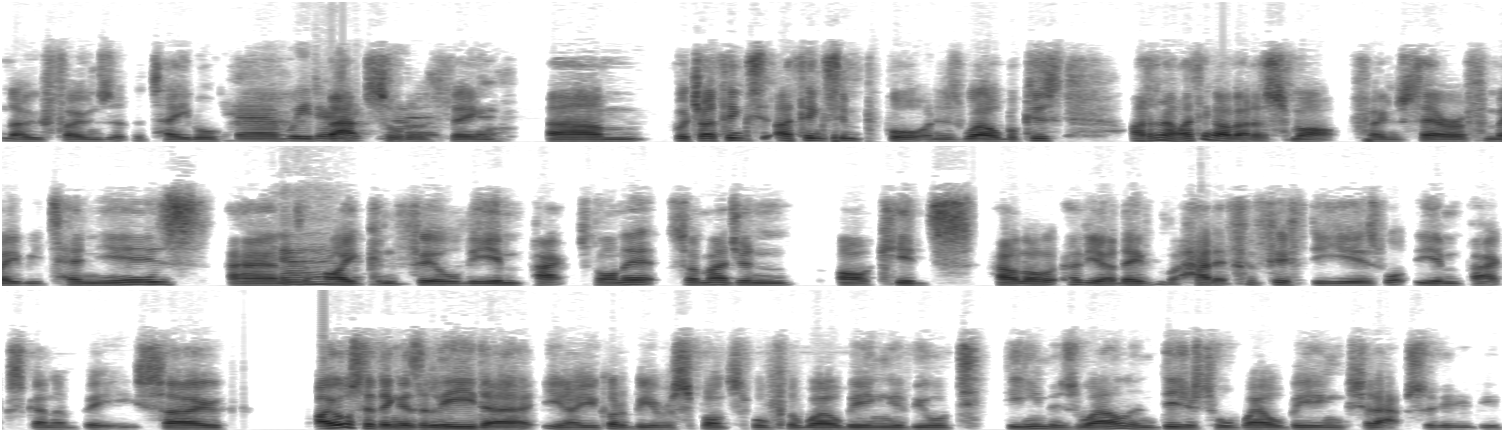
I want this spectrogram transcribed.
no phones at the table. Yeah, we don't. That sort of thing, um, which I think I think is important as well because I don't know. I think I've had a smartphone, Sarah, for maybe ten years, and yeah. I can feel the impact on it. So imagine our kids, how long? You know, they've had it for fifty years. What the impact's going to be? So I also think as a leader, you know, you've got to be responsible for the well-being of your team as well, and digital well-being should absolutely be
